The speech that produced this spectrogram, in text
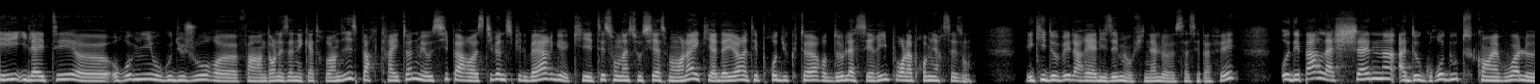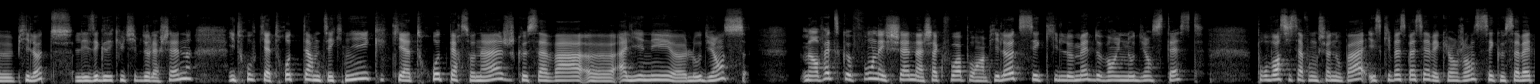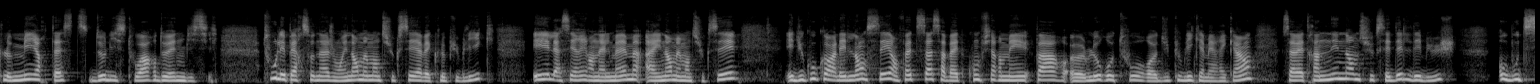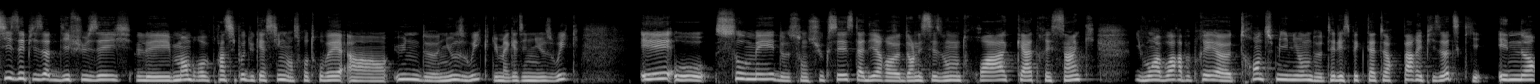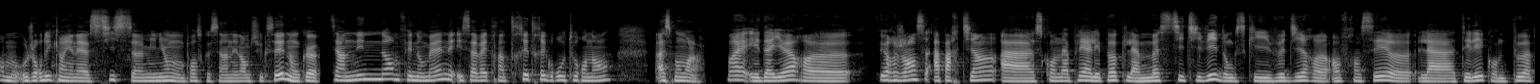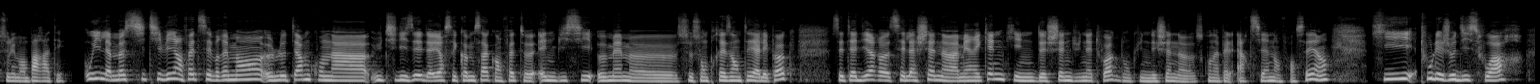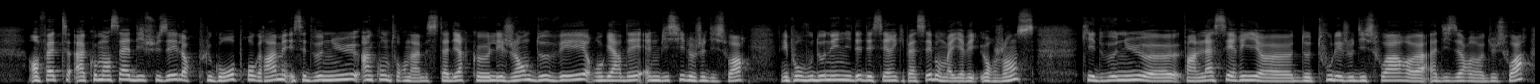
Et il a été euh, remis au goût du jour, euh, enfin dans les années 90 par Crichton, mais aussi par euh, Steven Spielberg, qui était son associé à ce moment-là et qui a d'ailleurs été producteur de la série pour la première saison et qui devait la réaliser, mais au final ça s'est pas fait. Au départ, la chaîne a de gros doutes quand elle voit le pilote. Les exécutifs de la chaîne, ils trouvent qu'il y a trop de termes techniques, qu'il y a trop de personnages, que ça va aliéner l'audience. Mais en fait, ce que font les chaînes à chaque fois pour un pilote, c'est qu'ils le mettent devant une audience test pour voir si ça fonctionne ou pas. Et ce qui va se passer avec Urgence, c'est que ça va être le meilleur test de l'histoire de NBC. Tous les personnages ont énormément de succès avec le public et la série en elle-même a énormément de succès. Et du coup, quand elle est lancée, en fait, ça, ça va être confirmé par euh, le retour euh, du public américain. Ça va être un énorme succès dès le début. Au bout de six épisodes diffusés, les membres principaux du casting vont se retrouver en une de Newsweek, du magazine Newsweek. Et au sommet de son succès, c'est-à-dire euh, dans les saisons 3, 4 et 5, ils vont avoir à peu près euh, 30 millions de téléspectateurs par épisode, ce qui est énorme. Aujourd'hui, quand il y en a 6 millions, on pense que c'est un énorme succès. Donc, euh, c'est un énorme phénomène et ça va être un très, très gros tournant à ce moment-là. Ouais, et d'ailleurs, euh, Urgence appartient à ce qu'on appelait à l'époque la must-see TV, donc ce qui veut dire euh, en français euh, la télé qu'on ne peut absolument pas rater. Oui, la must-see TV, en fait, c'est vraiment euh, le terme qu'on a utilisé. D'ailleurs, c'est comme ça qu'en fait NBC eux-mêmes se sont présentés à l'époque. C'est-à-dire, c'est la chaîne américaine qui est une des chaînes du network, donc une des chaînes, ce qu'on appelle hertziennes en français, hein, qui tous les jeudis soirs en fait, a commencé à diffuser leur plus gros programme et c'est devenu incontournable. C'est-à-dire que les gens devaient regarder NBC le jeudi soir. Et pour vous donner une idée des séries qui passaient, bon, bah, il y avait Urgence, qui est devenue, euh, enfin, la série euh, de tous les jeudis soirs euh, à 10h du soir.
